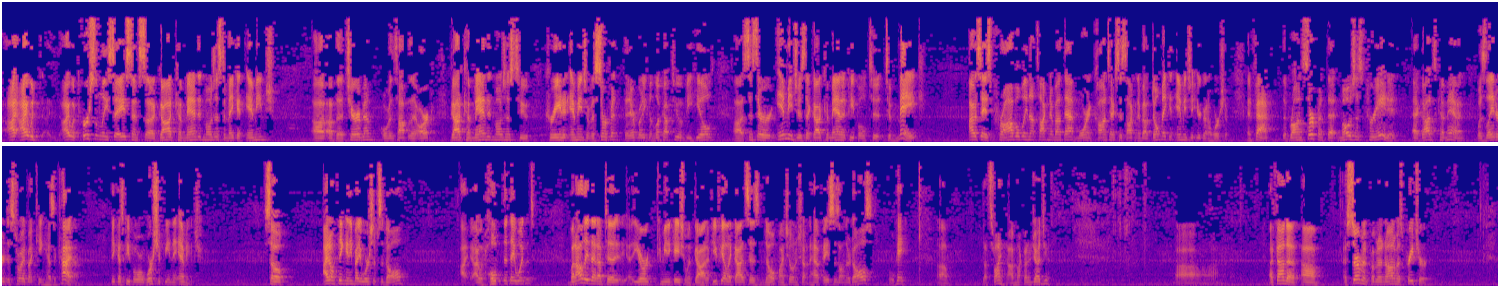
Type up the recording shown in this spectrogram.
I, I would I would personally say, since uh, God commanded Moses to make an image uh, of the cherubim over the top of the ark, God commanded Moses to create an image of a serpent that everybody could look up to and be healed. Uh, since there are images that God commanded people to, to make, I would say it's probably not talking about that. More in context, it's talking about don't make an image that you're going to worship. In fact, the bronze serpent that Moses created at God's command, was later destroyed by King Hezekiah because people were worshiping the image. So I don't think anybody worships a doll. I, I would hope that they wouldn't. But I'll leave that up to your communication with God. If you feel like God says, no, my children shouldn't have faces on their dolls, okay. Um, that's fine. I'm not going to judge you. Uh, I found a, um, a sermon from an anonymous preacher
